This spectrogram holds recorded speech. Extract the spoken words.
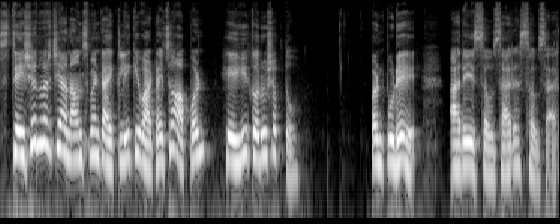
स्टेशनवरची अनाउन्समेंट ऐकली की वाटायचं आपण हेही करू शकतो. पण पुढे अरे संसार संसार.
